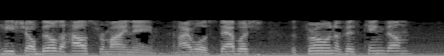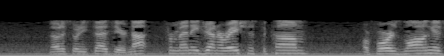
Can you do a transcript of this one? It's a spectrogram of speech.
he shall build a house for my name, and I will establish the throne of his kingdom. Notice what he says here: not for many generations to come, or for as long as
